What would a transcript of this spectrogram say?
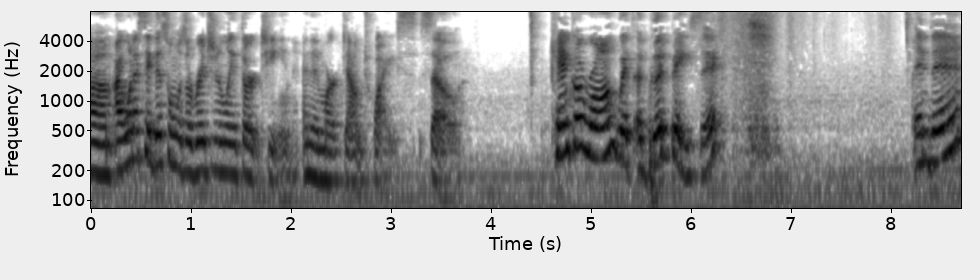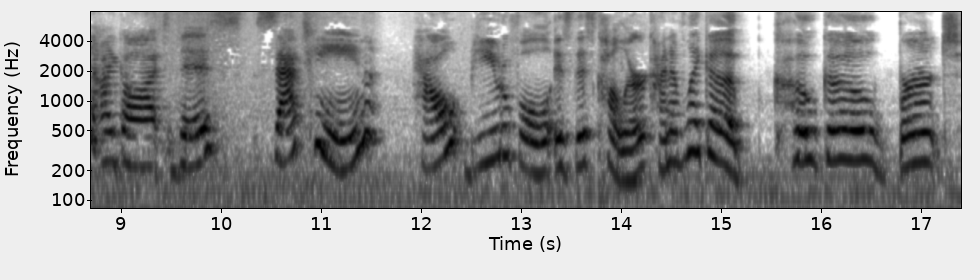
Um, I want to say this one was originally 13 and then marked down twice. So can't go wrong with a good basic. And then I got this sateen. How beautiful is this color? Kind of like a cocoa burnt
